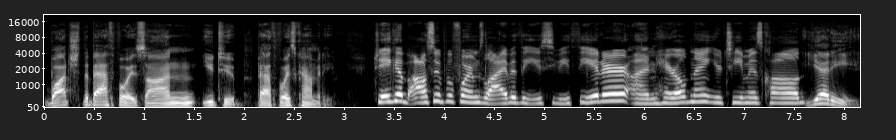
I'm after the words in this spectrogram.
watch the Bath Boys on YouTube. Bath Boys Comedy. Jacob also performs live at the UCB Theater on Harold Night. Your team is called Yeti.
